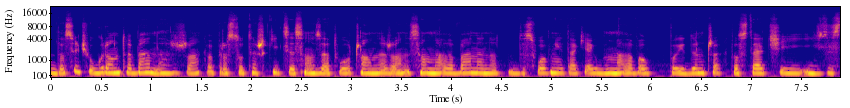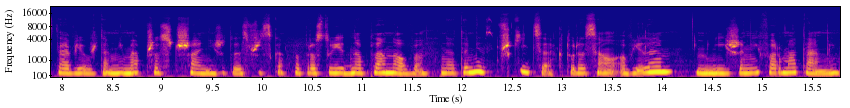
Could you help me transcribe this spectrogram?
dosyć ugruntowana, że po prostu te szkice są zatłoczone, że one są malowane no, dosłownie tak, jakby malował pojedyncze postaci i zestawiał, że tam nie ma przestrzeni, że to jest wszystko po prostu jednoplanowe. Natomiast w szkice, które są o wiele mniejszymi formatami,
